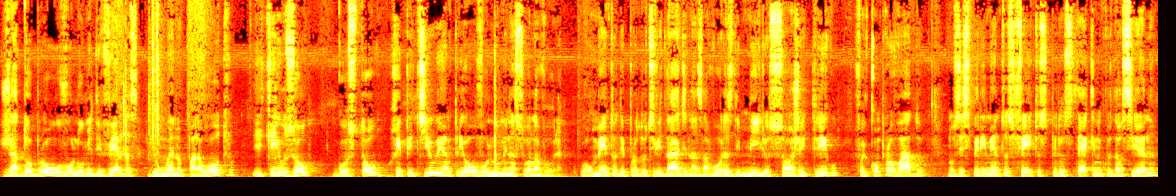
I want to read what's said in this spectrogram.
Já dobrou o volume de vendas de um ano para o outro e quem usou gostou, repetiu e ampliou o volume na sua lavoura. O aumento de produtividade nas lavouras de milho, soja e trigo foi comprovado nos experimentos feitos pelos técnicos da Oceana,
